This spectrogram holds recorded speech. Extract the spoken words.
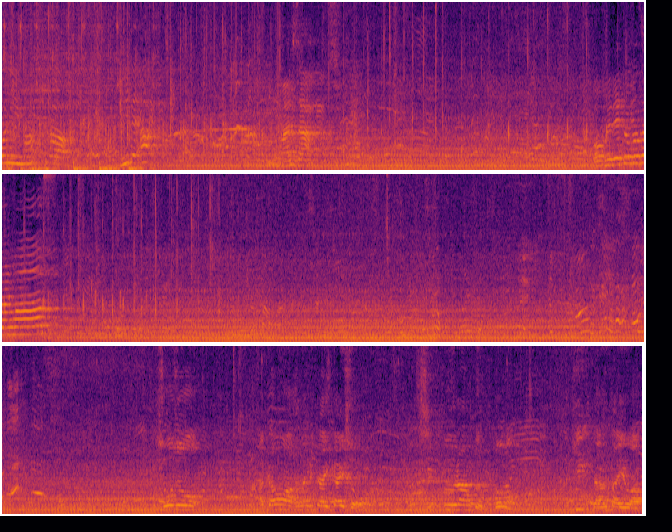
こにいますか2名あいましたおめでとうございます症状赤川花火大会賞疾風乱舞殿非団体は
